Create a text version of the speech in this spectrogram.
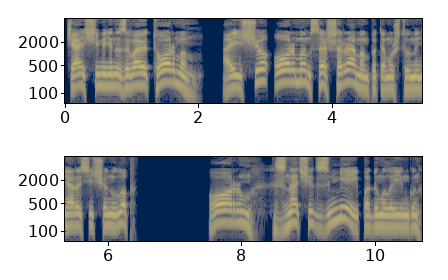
Чаще меня называют Ормом, а еще Ормом со шрамом, потому что у меня рассечен лоб. «Орм, значит, змей», — подумала Ингун.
